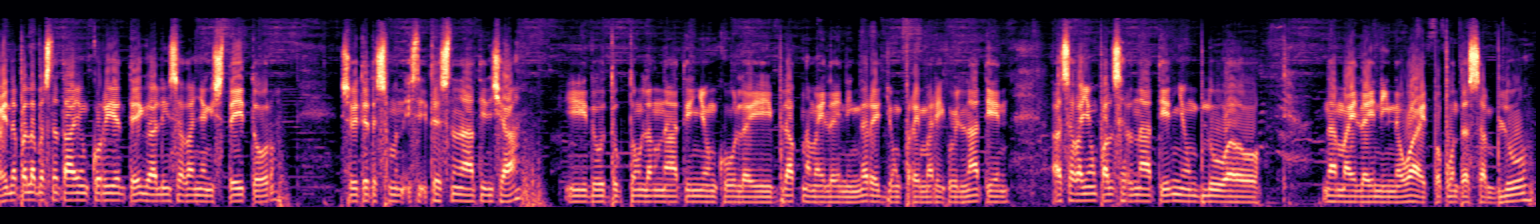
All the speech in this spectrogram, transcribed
May napalabas na tayong kuryente galing sa kanyang stator. So itetest, itest na natin siya. Idudugtong lang natin yung kulay black na may lining na red, yung primary coil natin. At saka yung pulser natin, yung blue uh, na may lining na white, papunta sa blue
